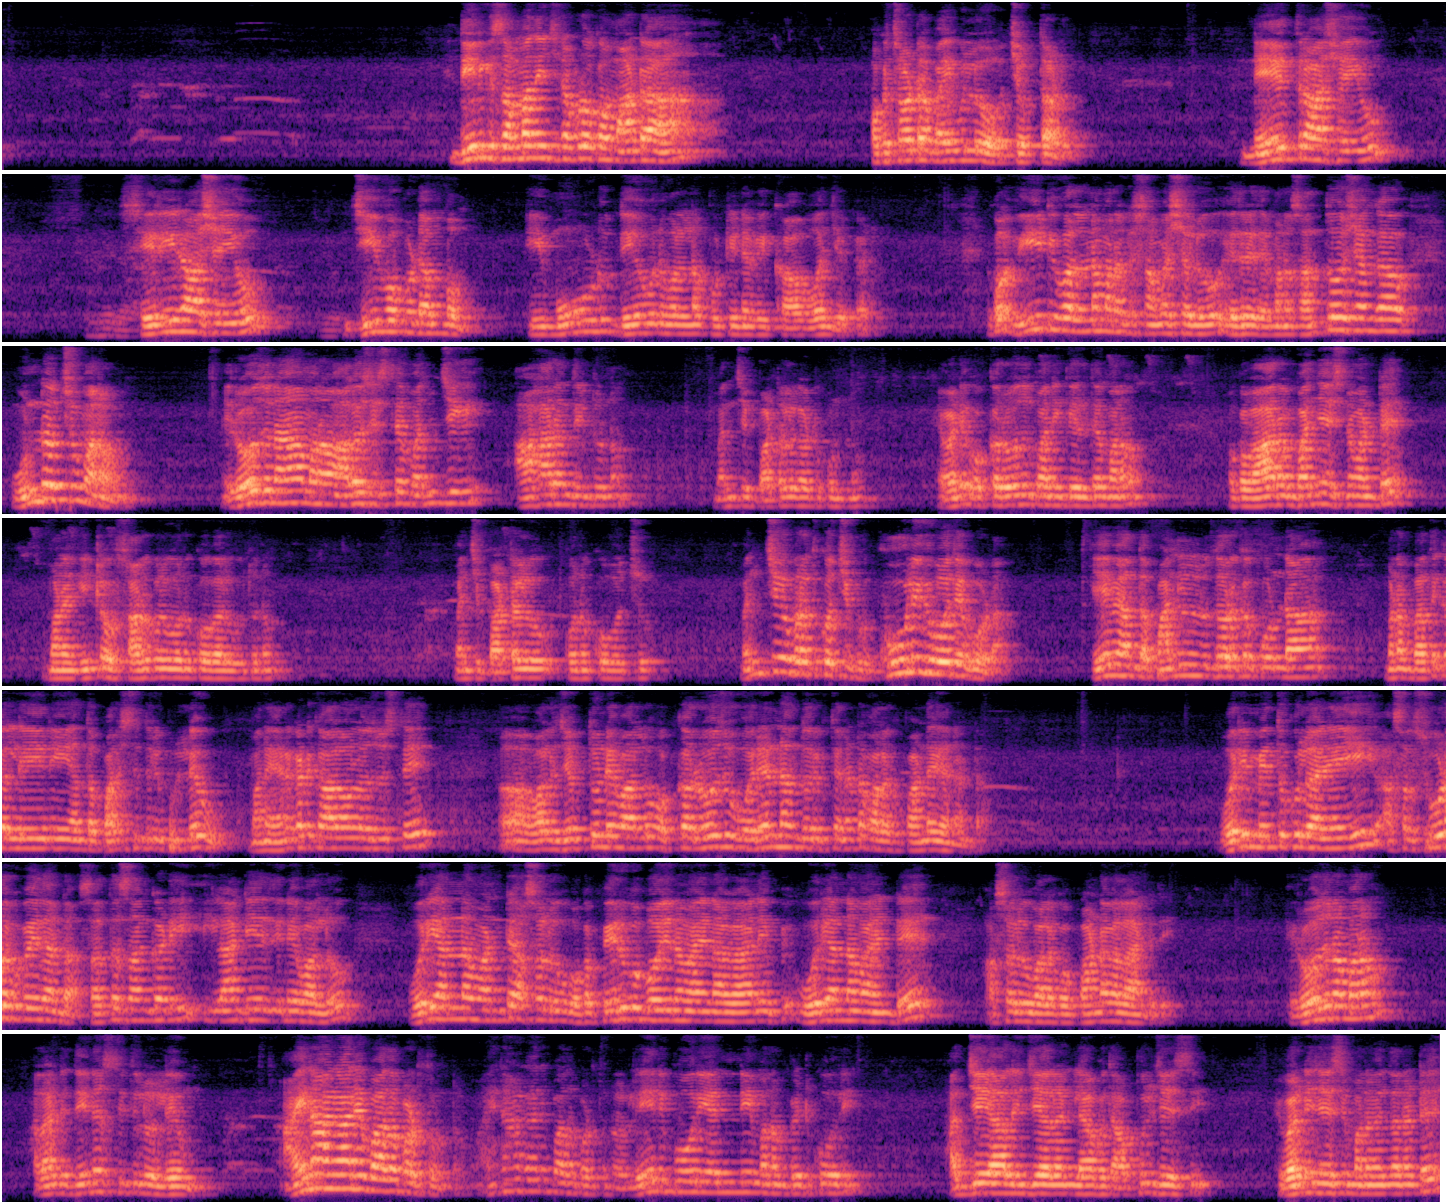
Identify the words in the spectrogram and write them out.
దీనికి సంబంధించినప్పుడు ఒక మాట ఒక చోట బైబిల్లో చెప్తాడు. నేత్రాశయు శరీరాశయు జీవపు డంబం. ఈ మూడు దేవుని వలన పుట్టినవి కావు అని చెప్పాడు. ఇంకో వీటి వలన మనకు సమస్యలు ఎదురైతే మనం సంతోషంగా ఉండొచ్చు మనం. ఈ రోజున మనం ఆలోచిస్తే మంచి ఆహారం తింటున్నాం మంచి బట్టలు కట్టుకుంటున్నాం. ఏమంటే ఒక్కరోజు పనికి వెళ్తే మనం ఒక వారం పని చేసినామంటే మన ఇంట్లో సరుకులు కొనుక్కోగలుగుతున్నాం మంచి బట్టలు కొనుక్కోవచ్చు మంచిగా బ్రతకొచ్చు. ఇప్పుడు కూలికి పోతే కూడా ఏమి అంత పనులు దొరకకుండా మనం బతకలేని అంత పరిస్థితులు ఇప్పుడు లేవు. మన వెనకటి కాలంలో చూస్తే వాళ్ళు చెప్తుండే వాళ్ళు ఒక్కరోజు వరి అన్నం దొరికితేనంట వాళ్ళకి పండగనంట. వరి మెతుకులు అనేవి అసలు చూడకపోయేదంట సద్ద సంకటి ఇలాంటివి తినేవాళ్ళు వరి అన్నం అంటే అసలు ఒక పెరుగు భోజనం అయినా కానీ వరి అన్నం అంటే అసలు వాళ్ళకు పండగ లాంటిది. ఈ రోజున మనం అలాంటి దీనస్థితిలో లేము. అయినా కానీ బాధపడుతుంటాం. అయినా కానీ బాధపడుతుంటాం. లేనిపోని అన్నీ మనం పెట్టుకొని అది చేయాలి ఇది చేయాలని లేకపోతే అప్పులు చేసి ఇవన్నీ చేసి మనం ఏంటంటే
